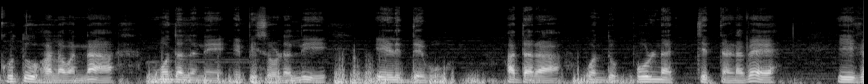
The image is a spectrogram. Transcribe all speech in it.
ಕುತೂಹಲವನ್ನು ಮೊದಲನೇ ಎಪಿಸೋಡಲ್ಲಿ ಹೇಳಿದ್ದೆವು. ಅದರ ಒಂದು ಪೂರ್ಣ ಚಿತ್ರಣವೇ ಈಗ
